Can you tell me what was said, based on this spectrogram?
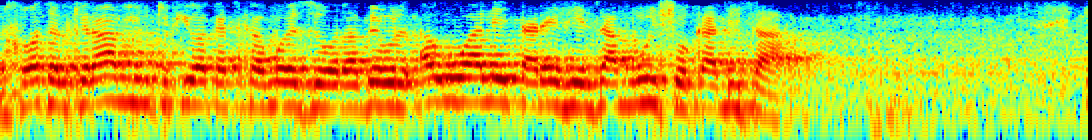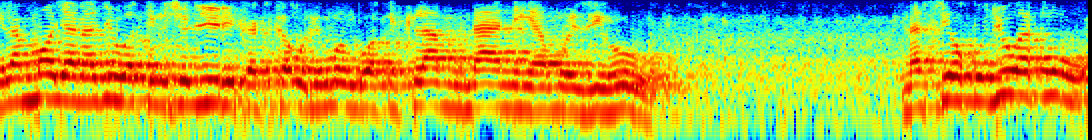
ikhwata alkiram tukiwa katika mwezi wa Rabiul Awwal tarehe za mwisho kabisa. Kila mmoja anajua kilichojiri katika ulimwengu wa Kiislamu ndani ya mwezi huu. Na sio kujua tu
